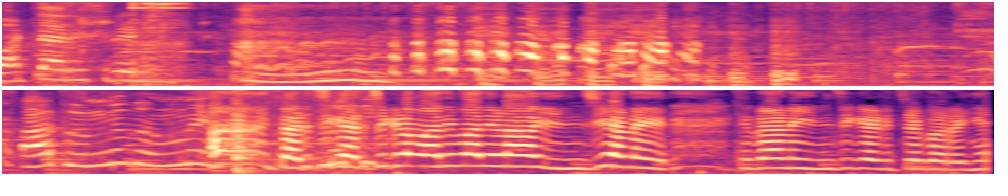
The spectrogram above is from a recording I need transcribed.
water is ready കടിച്ച് കടിച്ചിക്കണ മതി മതിയടാ ഇഞ്ചിയാണ്. ഇതാണ് ഇഞ്ചി കടിച്ച കുരങ്ങ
